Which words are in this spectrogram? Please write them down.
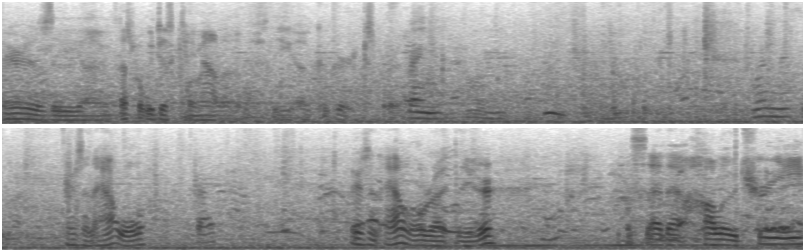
There is the, uh, that's what we just came out of, the uh, Cougar Express. Rain. There's an owl. There's an owl right there. Beside that hollow tree.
